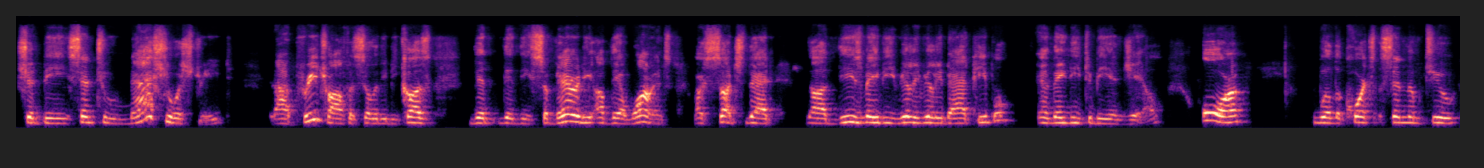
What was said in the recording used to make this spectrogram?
should be sent to Nashua Street, our pretrial facility, because the, the, the severity of their warrants are such that uh, these may be really, really bad people and they need to be in jail. Or will the courts send them to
